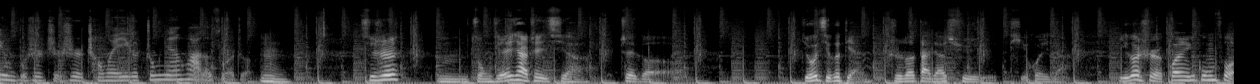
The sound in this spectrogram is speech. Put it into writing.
并不是只是成为一个中间化的作者。嗯，其实，嗯，总结一下这一期哈，这个有几个点值得大家去体会一下。一个是关于工作，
